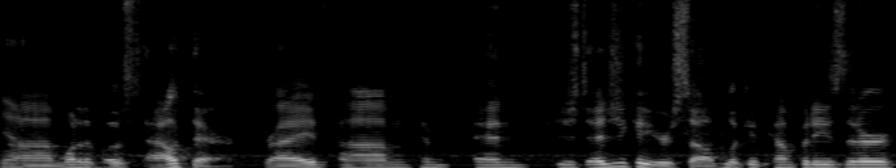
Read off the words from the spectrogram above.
yeah. um, one of the most out there, right? Um, and, and just educate yourself. Look at companies that are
